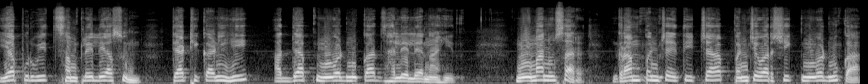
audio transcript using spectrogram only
यापूर्वीच संपलेली असून त्या ठिकाणीही अद्याप निवडणुका झालेल्या नाहीत. नियमानुसार ग्रामपंचायतीच्या पंचवार्षिक निवडणुका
